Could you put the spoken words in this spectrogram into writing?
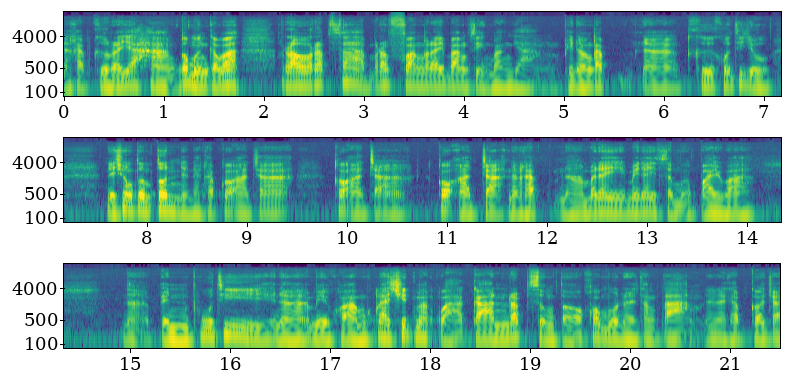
นะครับ คือระยะห่างก็เหมือนกับว่าเรารับทราบรับฟังอะไรบางสิ่งบางอย่าง พี่น้องครับนะคือคนที่อยู่ในช่วงต้นๆเนี่ยนะครับก็อาจจะก็อาจจะก็อาจจะนะครับนะไม่ได้ไม่ได้เสมอไปว่านะเป็นผู้ที่นะมีความใกล้ชิดมากกว่าการรับส่งต่อข้อมูลอะไรต่างๆเนยนะครับ ก็จะ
